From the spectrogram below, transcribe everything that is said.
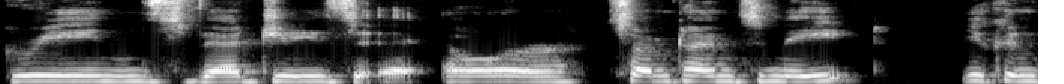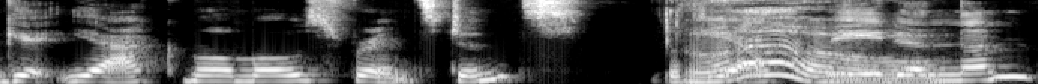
greens, veggies, or sometimes meat. You can get yak momos, for instance, with yak meat Oh. in them,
